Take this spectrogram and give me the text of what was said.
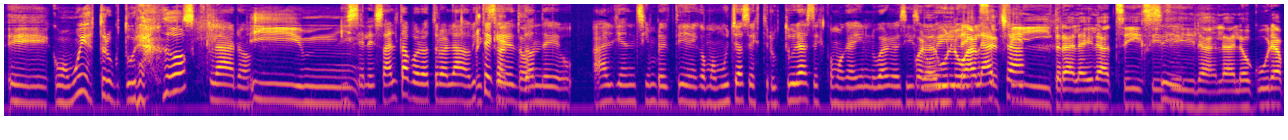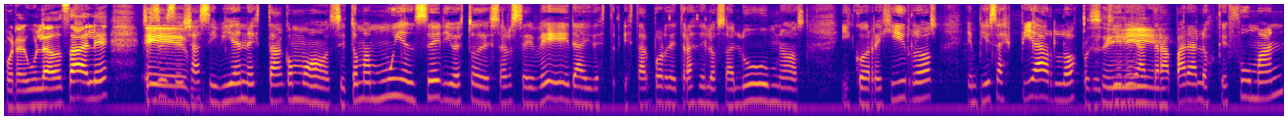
Eh, como muy estructurado. Claro. Y, y, se le salta por otro lado. Viste que donde alguien siempre tiene como muchas estructuras, es como que hay un lugar que decís, Por algún lugar se filtra la hilacha. Sí, sí, sí, la, locura por algún lado sale. Entonces eh, ella, si bien está como, se toma muy en serio esto de ser severa y de estar por detrás de los alumnos y corregirlos, empieza a espiarlos porque quiere atrapar a los que fuman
